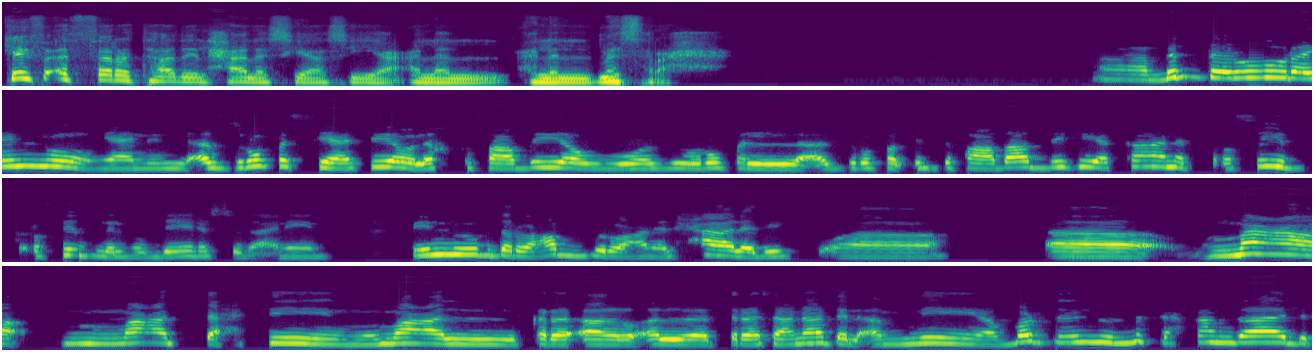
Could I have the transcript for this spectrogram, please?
كيف أثرت هذه الحالة السياسية على على المسرح بالضرورة إنه يعني الظروف السياسية والاقتصادية وظروف الظروف الانتفاضات دي هي كانت رصيد رصيد للمبدعين السودانيين إنه يقدروا يعبروا عن الحالة دي. و مع مع التحكيم ومع الترسانات الأمنية برضه إنه المسرح كان قادر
